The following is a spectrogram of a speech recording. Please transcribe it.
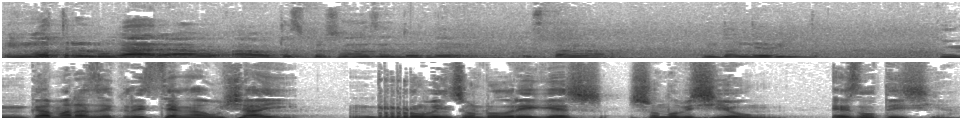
en otro lugar a, otras personas en donde están, en donde habitan. Con cámaras de Cristian Auchay, Robinson Rodríguez, Sonovisión, es noticia.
